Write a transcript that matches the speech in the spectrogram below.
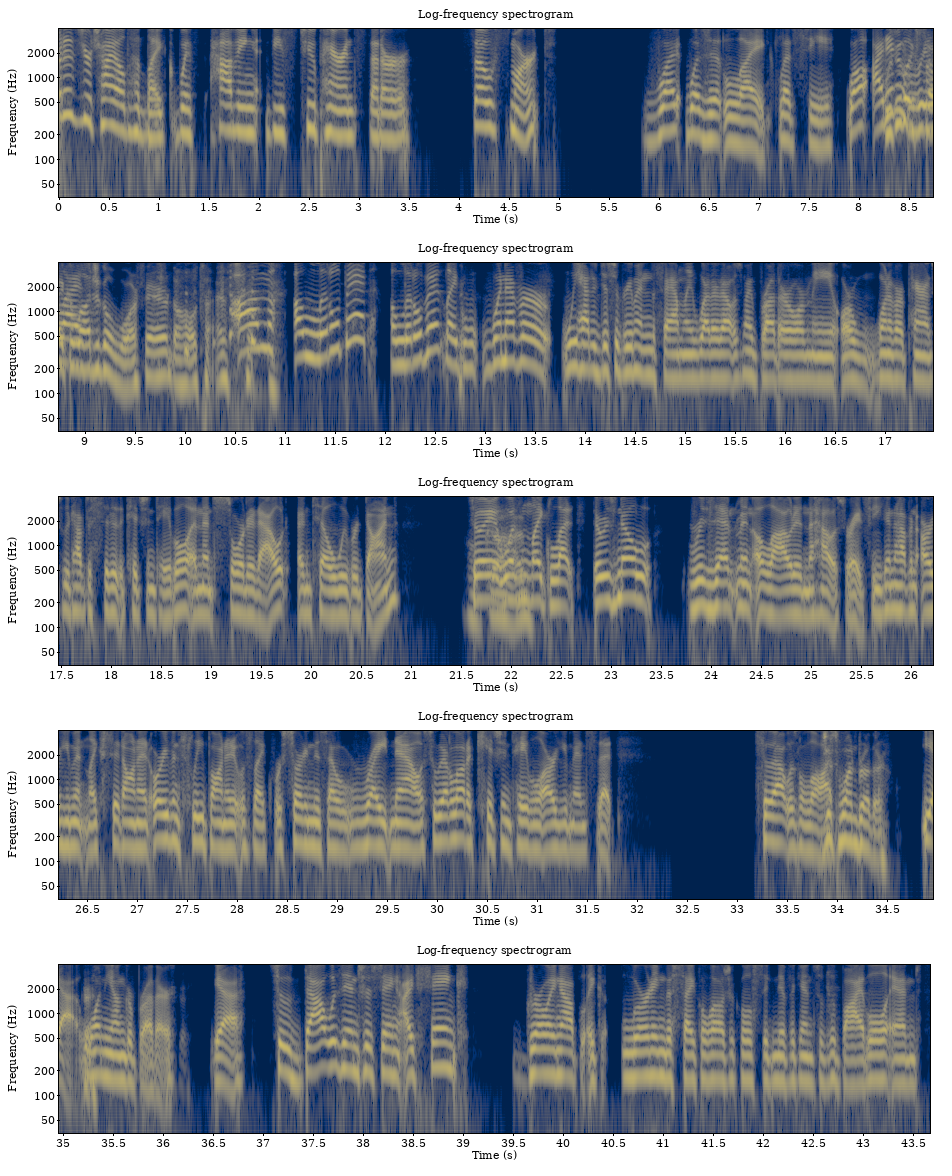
what is your childhood like with having these two parents that are so smart? What was it like? Let's see. Well, I Was it didn't like realize. psychological warfare the whole time? um, a little bit, a little bit. Like whenever we had a disagreement in the family, whether that was my brother or me or one of our parents, we'd have to sit at the kitchen table and then sort it out until we were done. So Oh, it wasn't like let there was no resentment allowed in the house, right? So you can have an argument, and, like sit on it or even sleep on it. It was like we're sorting this out right now. So we had a lot of kitchen table arguments that. So that was a lot. Just one brother. Yeah, Okay. one younger brother. Okay. Yeah. So that was interesting. I think growing up, like learning the psychological significance of the Bible and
